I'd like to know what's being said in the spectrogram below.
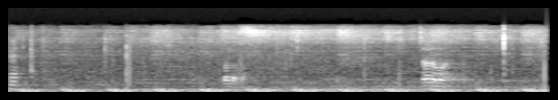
看到了吧到了吧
